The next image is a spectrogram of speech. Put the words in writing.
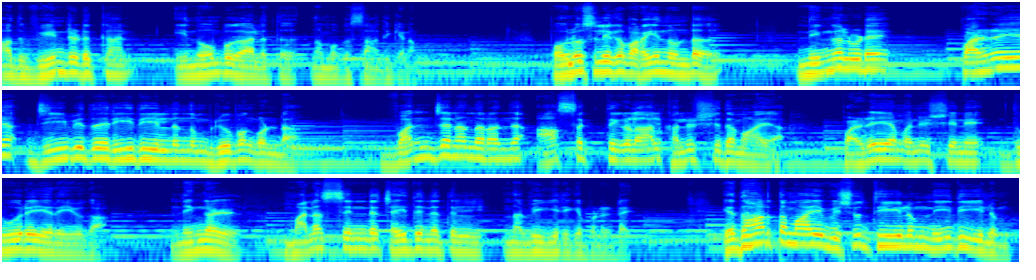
അത് വീണ്ടെടുക്കാൻ ഈ നോമ്പുകാലത്ത് നമുക്ക് സാധിക്കണം. പൗലോസ്ലീഗ പറയുന്നുണ്ട് നിങ്ങളുടെ പഴയ ജീവിത രീതിയിൽ നിന്നും രൂപം കൊണ്ട വഞ്ചന നിറഞ്ഞ ആസക്തികളാൽ കലുഷിതമായ പഴയ മനുഷ്യനെ ദൂരെ എറിയുക നിങ്ങൾ മനസ്സിന്റെ ചൈതന്യത്തിൽ നവീകരിക്കപ്പെടട്ടെ. യഥാർത്ഥമായ വിശുദ്ധിയിലും നീതിയിലും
